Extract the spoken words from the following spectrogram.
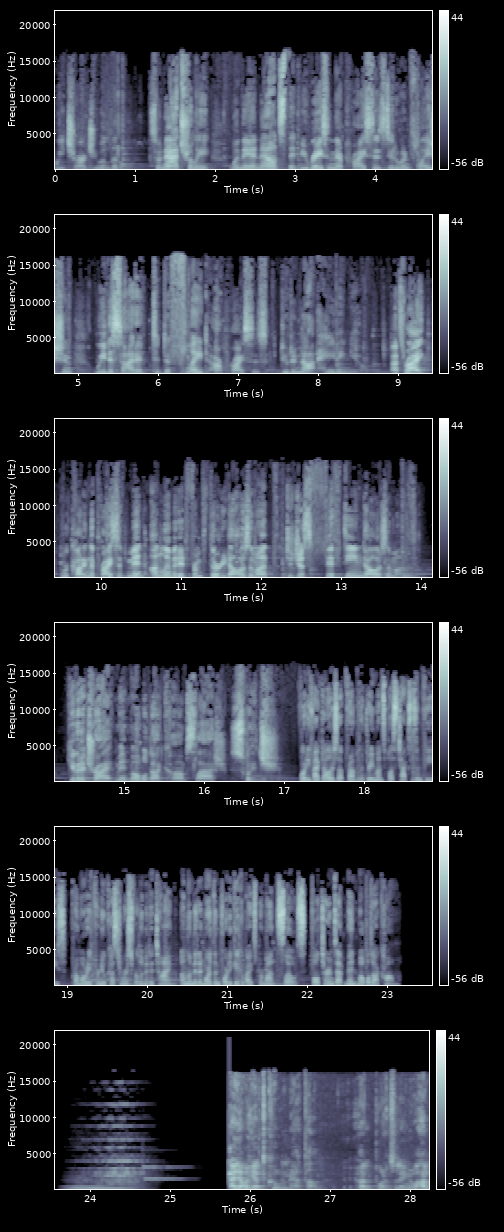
we charge you a little. So naturally, when they announced they'd be raising their prices due to inflation, we decided to deflate our prices due to not hating you. That's right. We're cutting the price of Mint Unlimited from $30 a month to just $15 a month. Give it a try at mintmobile.com slash switch. $45 upfront for three months plus taxes and fees. Promote rate for new customers for limited time. Unlimited more than 40 gigabytes per month. Slows. Full terms at mintmobile.com. Nej, jag var helt cool med att han höll på den så länge. Och han,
